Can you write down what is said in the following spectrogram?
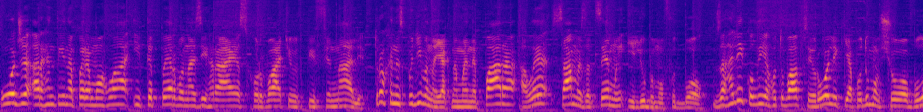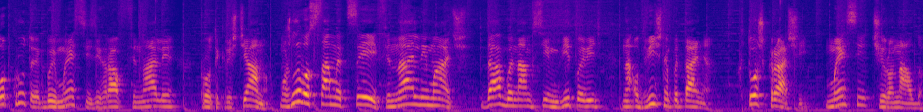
Отже, Аргентина перемогла, і тепер вона зіграє з Хорватією в півфіналі. Трохи несподівана, як на мене, пара, але саме за це ми і любимо футбол. Взагалі, коли я готував цей ролик, я подумав, що було б круто, якби Мессі зіграв в фіналі проти Кріштіану. Можливо, саме цей фінальний матч дав би нам всім відповідь на одвічне питання: хто ж кращий, Месі чи Роналдо?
